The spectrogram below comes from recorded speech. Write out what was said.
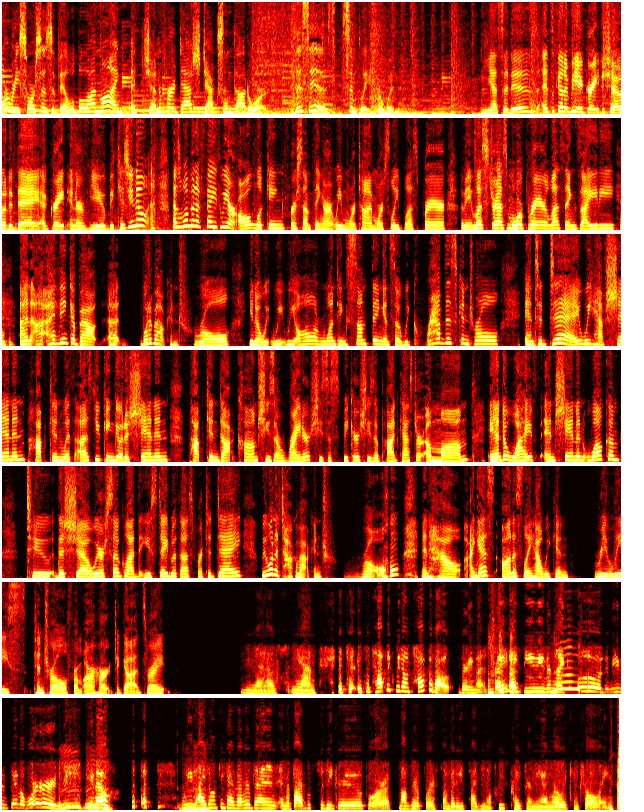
More resources available online at jennifer-jackson.org. This is Simply for Women. Yes, it is. It's going to be a great show today, a great interview, because, you know, as women of faith, we are all looking for something, aren't we? More time, more sleep, less prayer. I mean, less stress, more prayer, less anxiety. and I, I, think about uh, what about control? You know, we, we, we all are wanting something, and so we grab this control. And today we have Shannon Popkin with us. You can go to shannonpopkin.com. She's a writer, she's a speaker, she's a podcaster, a mom, and a wife. And Shannon, welcome to the show. We are so glad that you stayed with us for today. We want to talk about control and how, I mm-hmm. guess, honestly, how we can release control from our heart to God's, right? Yes, man. It's a it's a topic we don't talk about very much, right? I see you even like, oh, did we even say the word? Mm-hmm. You know? we mm. I don't think I've ever been in a Bible study group or a small group where somebody said, you know, please pray for me, I'm really controlling.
